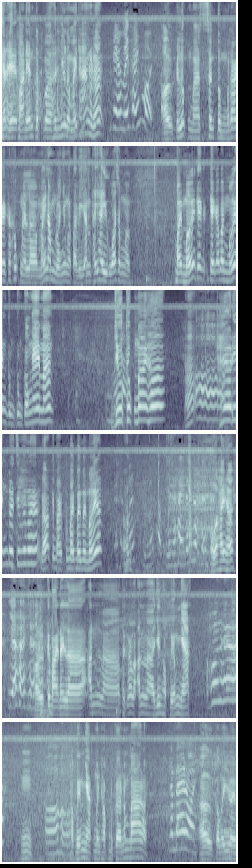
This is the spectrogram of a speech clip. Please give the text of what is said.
Cái này bạn này anh tập hình như là mấy tháng rồi đó Em mấy tháng thôi Ờ cái lúc mà Sơn Tùng ra cái ca khúc này là mấy năm rồi nhưng mà tại vì anh thấy hay quá xong rồi bài mới cái kể cả bài mới anh cũng cũng còn nghe mà You took my heart đó. Ờ, trên với đó cái bài cái bài bài, bài mới á. Tập vậy là hay lắm rồi. Ủa hay hả? Dạ dạ. Ờ cái bài này là anh là thực ra là anh là dân học viện âm nhạc. Ồ thế á ừ. Ồ. Học viện âm nhạc mình học được ờ, năm ba rồi. Năm ba rồi. Ờ còn bây giờ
